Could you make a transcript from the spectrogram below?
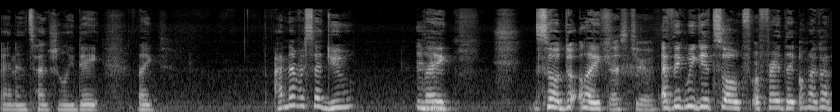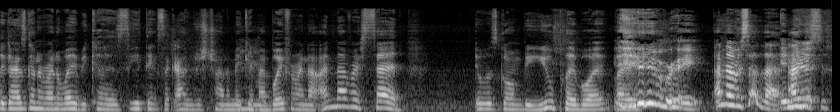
and intentionally date. Like I never said you. Mhm. Like so do, like that's true. I think we get so afraid like oh my god the guy's gonna run away because he thinks like I'm just trying to make it Mhm. my boyfriend right now. I never said it was gonna be you, Playboy. Like right. I never said that. And I here's, just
